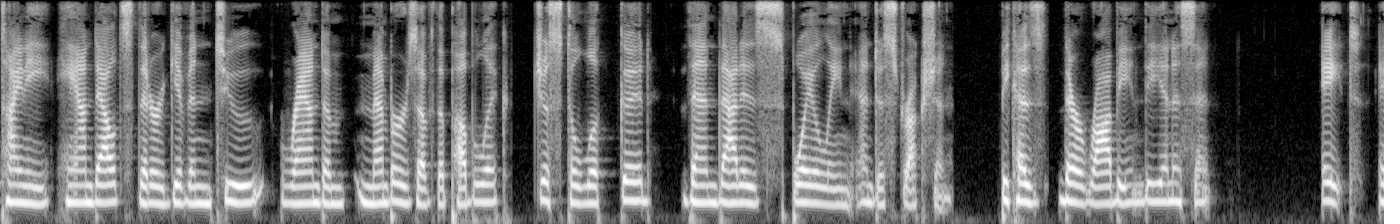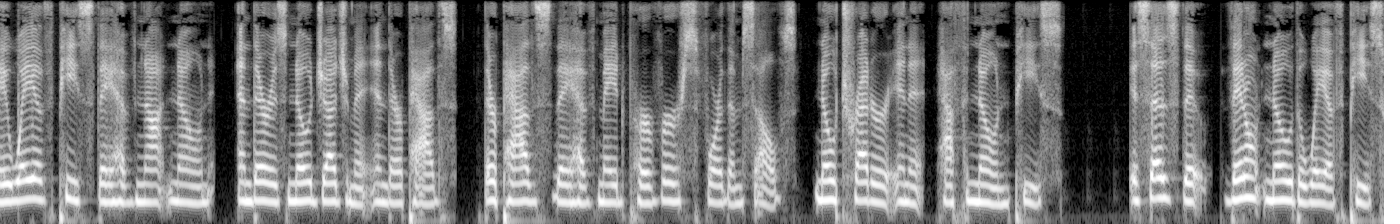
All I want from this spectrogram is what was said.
tiny handouts that are given to random members of the public just to look good, then that is spoiling and destruction because they're robbing the innocent. 8. A way of peace they have not known, and there is no judgment in their paths. Their paths they have made perverse for themselves. No treader in it hath known peace. It says that they don't know the way of peace,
